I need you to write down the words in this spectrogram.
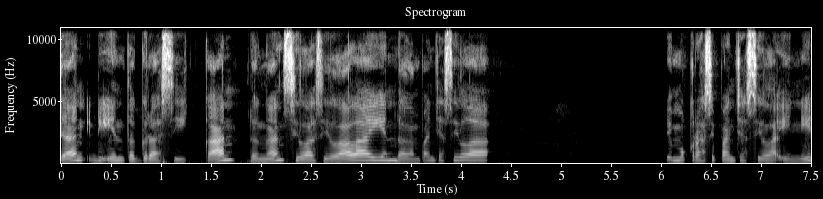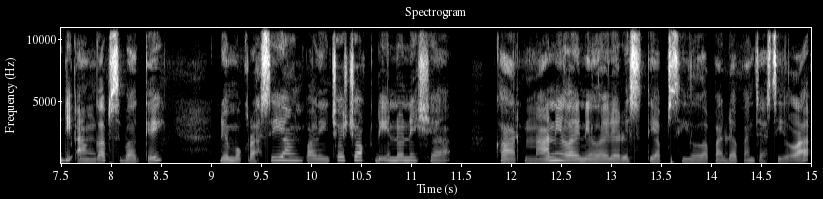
Dan diintegrasikan dengan sila-sila lain dalam Pancasila. Demokrasi Pancasila ini dianggap sebagai demokrasi yang paling cocok di Indonesia karena nilai-nilai dari setiap sila pada Pancasila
